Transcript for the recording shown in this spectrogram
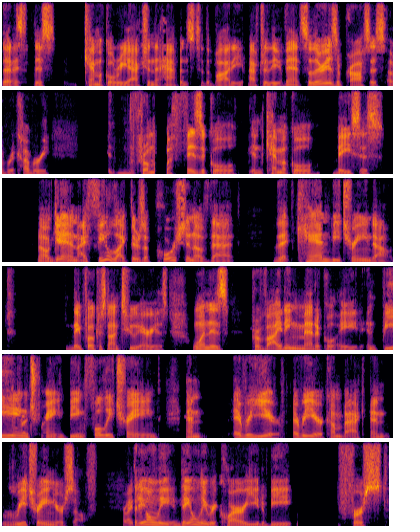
That is this chemical reaction that happens to the body after the event. So there is a process of recovery from a physical and chemical basis. Now again, I feel like there's a portion of that that can be trained out. They focused on two areas. One is providing medical aid and being right. trained, being fully trained, and every year, every year come back and retrain yourself. Right. They only they only require you to be first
